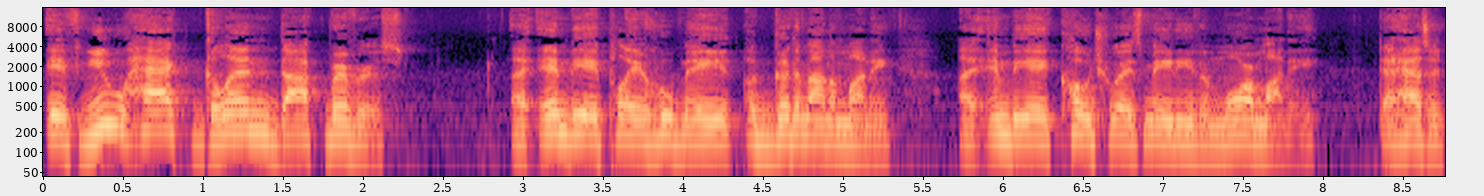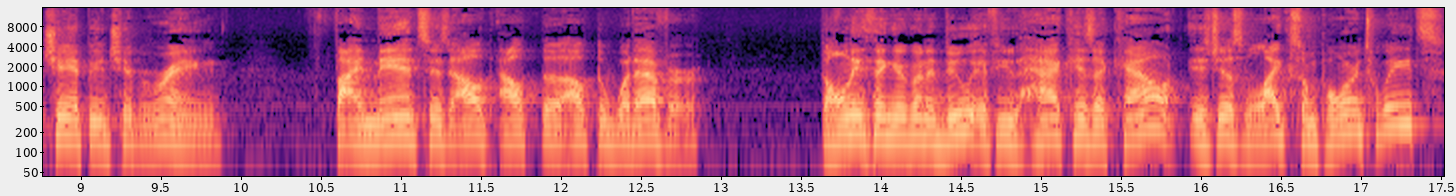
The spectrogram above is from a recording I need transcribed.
If you hacked Glenn Doc Rivers an NBA player who made a good amount of money, an NBA coach who has made even more money, that has a championship ring, finances out out the out the whatever, The only thing you're to do if you hack his account is just like some porn tweets?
